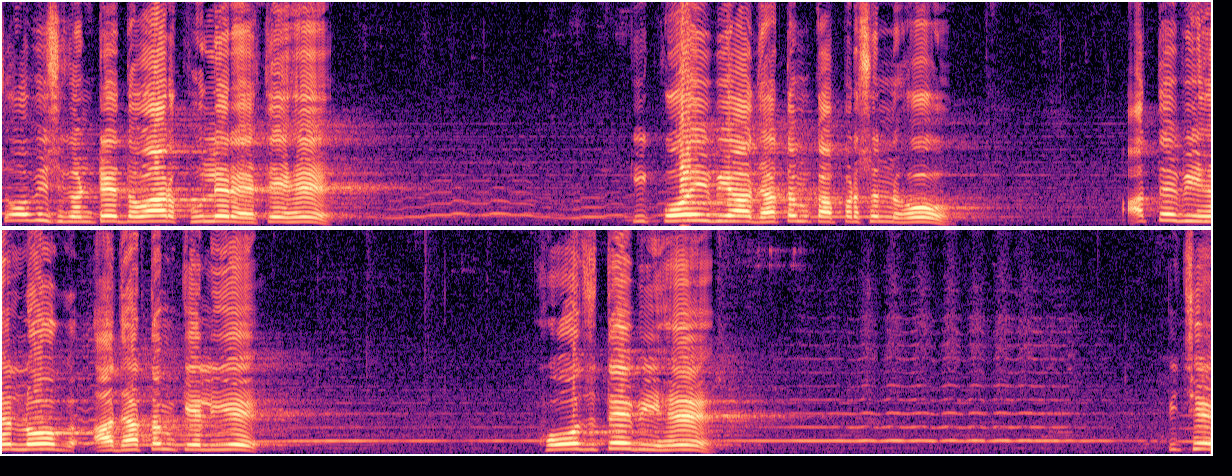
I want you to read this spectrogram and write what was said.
24 घंटे द्वार खुले रहते हैं कि कोई भी आध्यात्म का प्रश्न हो। आते भी हैं लोग आध्यात्म के लिए, खोजते भी हैं। पीछे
